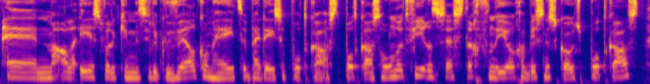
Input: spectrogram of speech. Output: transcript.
En maar allereerst wil ik je natuurlijk welkom heten bij deze podcast. Podcast 164 van de Yoga Business Coach podcast.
